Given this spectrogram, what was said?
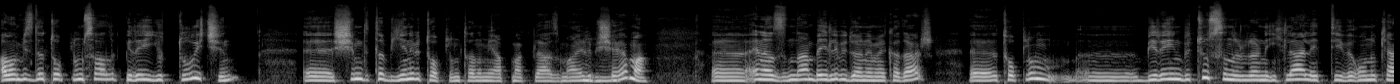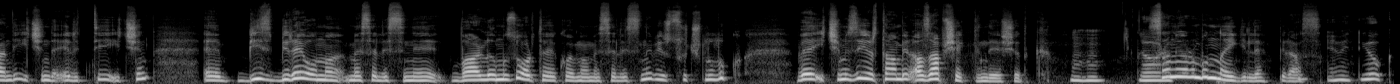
Ama bizde toplumsallık bireyi yuttuğu için e, şimdi tabii yeni bir toplum tanımı yapmak lazım ayrı Hı -hı. bir şey ama e, en azından belli bir döneme kadar e, toplum e, bireyin bütün sınırlarını ihlal ettiği ve onu kendi içinde erittiği için e, biz birey olma meselesini, varlığımızı ortaya koyma meselesini bir suçluluk ve içimizi yırtan bir azap şeklinde yaşadık. Hı hı. Doğru. Sanıyorum bununla ilgili biraz. Evet yok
